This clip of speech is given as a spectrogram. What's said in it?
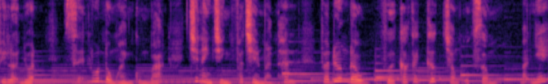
phi lợi nhuận sẽ luôn đồng hành cùng bạn trên hành trình phát triển bản thân và đương đầu với các thách thức trong cuộc sống. Bạn nhé!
